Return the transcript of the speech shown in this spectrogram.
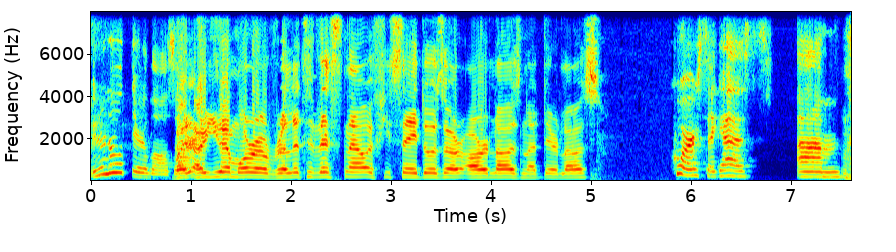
We don't know what their laws but are. But are you a more a relativist now if you say those are our laws, not their laws? Of course, I guess. Um. but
